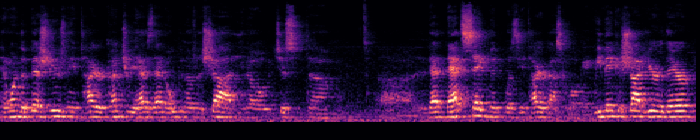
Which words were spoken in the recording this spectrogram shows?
and one of the best shooters in the entire country has that open of a shot you know just um, uh, that that segment was the entire basketball game we make a shot here or there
